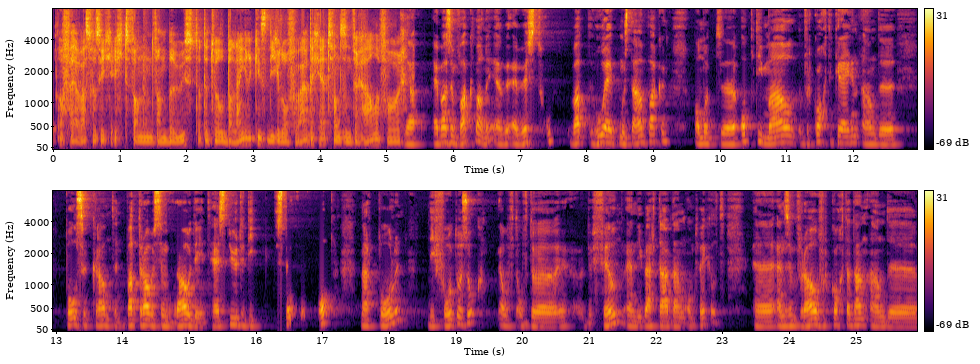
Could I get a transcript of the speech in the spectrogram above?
Of hij was er zich echt van, van bewust dat het wel belangrijk is, die geloofwaardigheid van zijn verhalen voor... Ja, hij was een vakman. Hè. Hij, hij wist goed wat, hoe hij het moest aanpakken om het uh, optimaal verkocht te krijgen aan de Poolse kranten. Wat trouwens zijn vrouw deed. Hij stuurde die stukken op naar Polen, die foto's ook, of, of de, de film, en die werd daar dan ontwikkeld. Uh, en zijn vrouw verkocht dat dan aan de,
